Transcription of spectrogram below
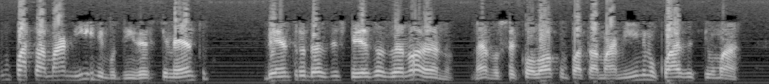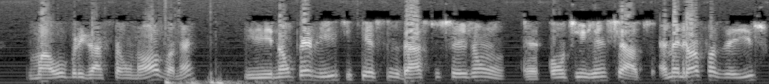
um patamar mínimo de investimento dentro das despesas ano a ano. Né? Você coloca um patamar mínimo, quase que uma, uma obrigação nova, né? e não permite que esses gastos sejam é, contingenciados. É melhor fazer isso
